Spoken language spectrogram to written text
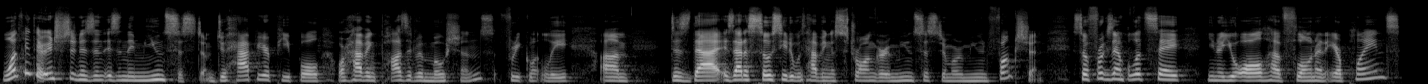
one thing they're interested in is, in is, in the immune system. Do happier people or having positive emotions frequently um, does that is that associated with having a stronger immune system or immune function? So for example let's say you know you all have flown on airplanes.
